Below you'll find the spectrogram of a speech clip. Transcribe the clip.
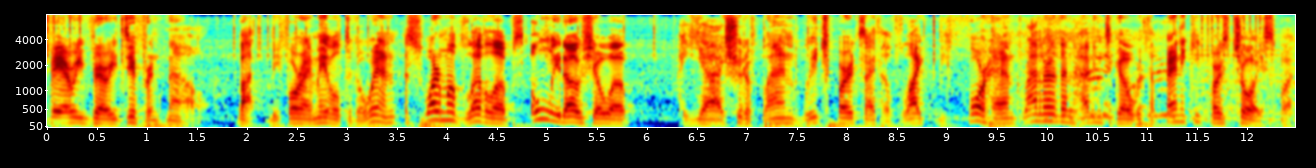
very, very different now. But before I'm able to go in, a swarm of level ups only now show up yeah, I should have planned which perks I'd have liked beforehand rather than having to go with a panicky first choice, but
